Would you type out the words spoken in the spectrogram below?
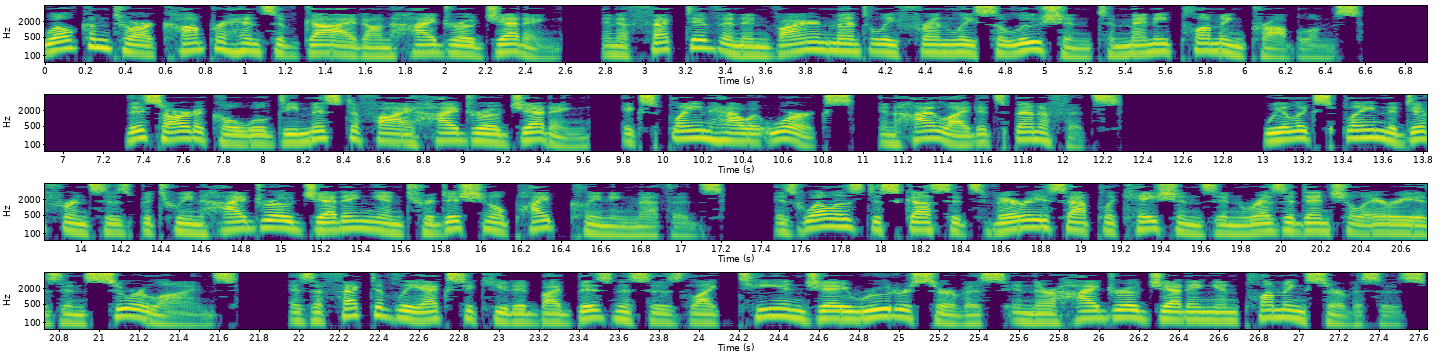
Welcome to our comprehensive guide on hydrojetting, an effective and environmentally friendly solution to many plumbing problems. This article will demystify hydrojetting, explain how it works, and highlight its benefits. We'll explain the differences between hydrojetting and traditional pipe cleaning methods, as well as discuss its various applications in residential areas and sewer lines, as effectively executed by businesses like T&J Rooter Service in their hydrojetting and plumbing services.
